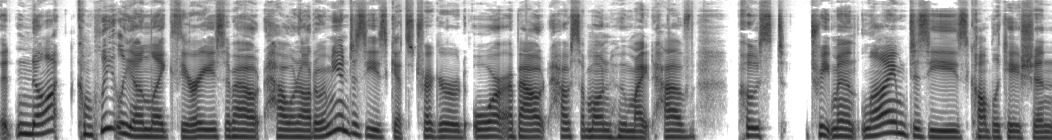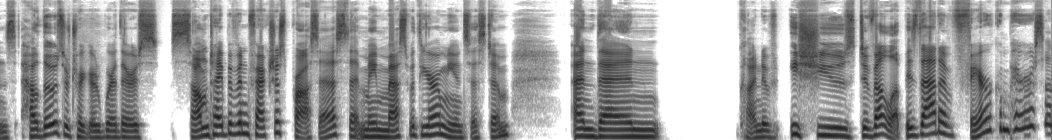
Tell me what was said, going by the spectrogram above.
uh, not completely unlike theories about how an autoimmune disease gets triggered or about how someone who might have post treatment Lyme disease complications, how those are triggered, where there's some type of infectious process that may mess with your immune system and then kind of issues develop. Is that a fair comparison?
